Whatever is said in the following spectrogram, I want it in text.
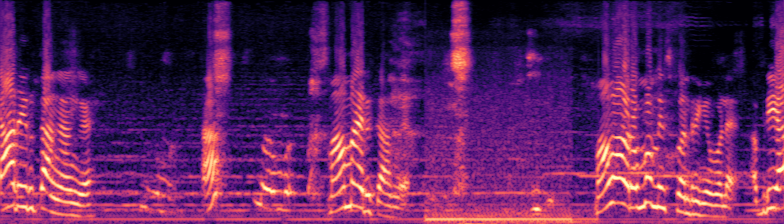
யார் இருக்காங்க அங்க? மாமா. இருக்காங்க. மாமாவை ரொம்ப மிஸ் பண்றீங்க போல. அப்படியா?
